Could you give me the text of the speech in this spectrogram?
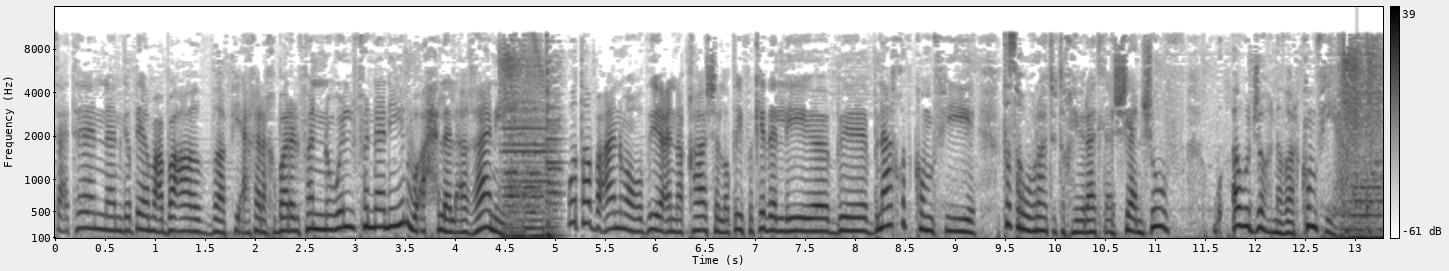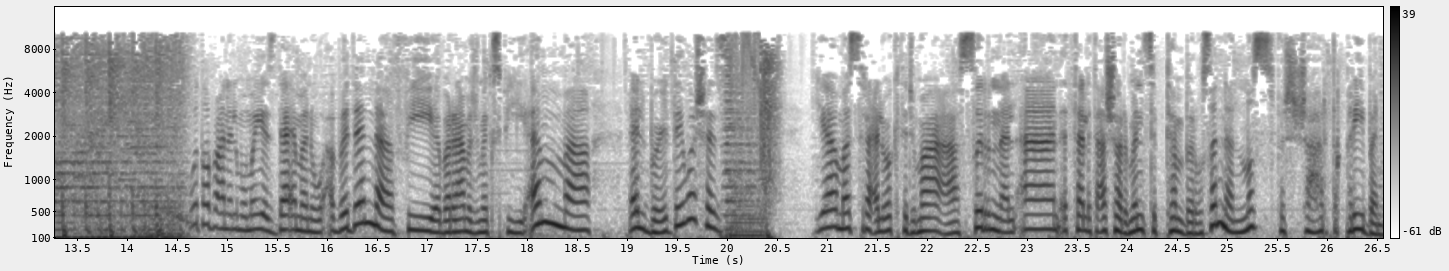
ساعتين نقضيها مع بعض في آخر أخبار الفن والفنانين وأحلى الأغاني. وطبعا مواضيع النقاش اللطيفة كذا اللي بناخذكم في تصورات وتخيلات الأشياء نشوف أوجه نظركم فيها. وطبعا المميز دائما وابدا في برنامج Mix PM ال birthday wishes يا مسرع الوقت يا جماعة صرنا الآن الثالث عشر من سبتمبر وصلنا لنصف الشهر تقريبا.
